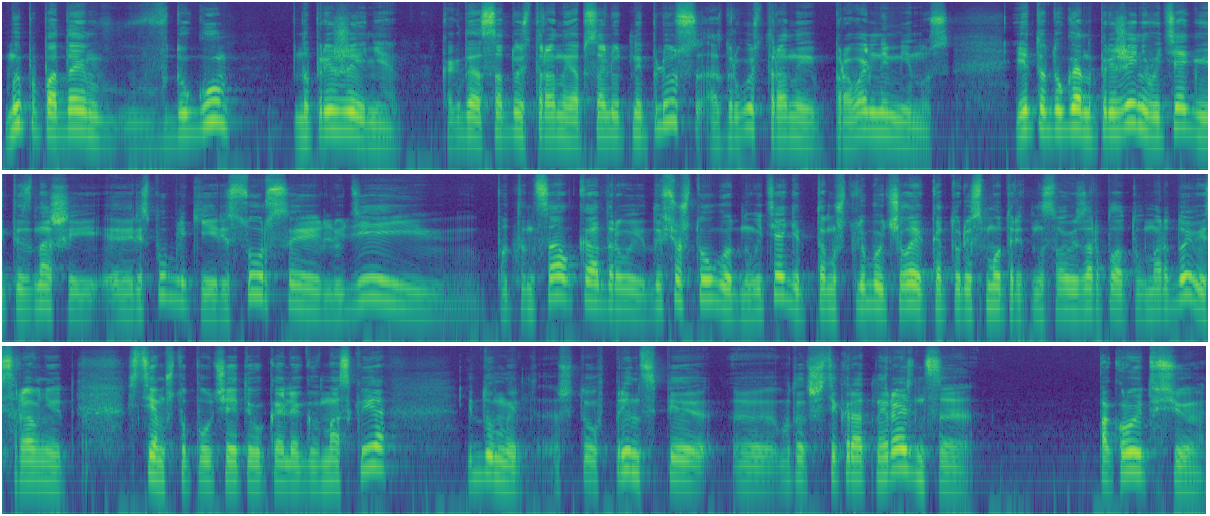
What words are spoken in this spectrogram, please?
мы попадаем в дугу напряжения, когда с одной стороны абсолютный плюс, а с другой стороны провальный минус. И эта дуга напряжения вытягивает из нашей э, республики ресурсы, людей, потенциал кадровый, да все что угодно вытягивает, потому что любой человек, который смотрит на свою зарплату в Мордовии, сравнивает с тем, что получает его коллега в Москве, и думает, что в принципе э, вот эта шестикратная разница покроет все.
